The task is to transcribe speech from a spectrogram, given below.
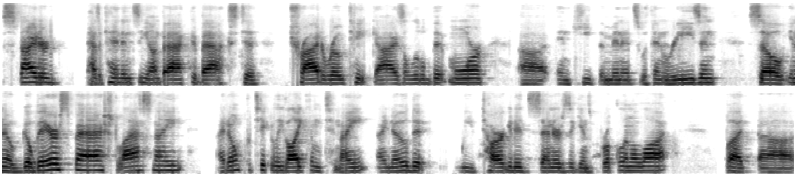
Snyder has a tendency on back to backs to try to rotate guys a little bit more uh, and keep the minutes within reason. So, you know, Gobert smashed last night. I don't particularly like him tonight. I know that we've targeted centers against Brooklyn a lot, but uh,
